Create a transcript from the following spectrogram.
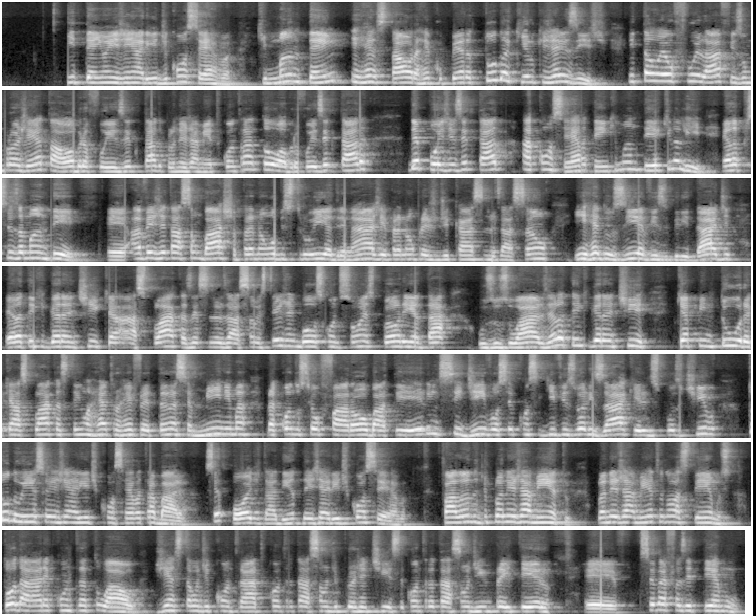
E tenho a engenharia de conserva, que mantém e restaura, recupera tudo aquilo que já existe. Então eu fui lá, fiz um projeto, a obra foi executada, o planejamento contratou, a obra foi executada, depois de executado, a conserva tem que manter aquilo ali. Ela precisa manter é, a vegetação baixa para não obstruir a drenagem, para não prejudicar a sinalização e reduzir a visibilidade. Ela tem que garantir que as placas de sinalização estejam em boas condições para orientar os usuários. Ela tem que garantir que a pintura, que as placas tenham retrorefletância mínima para quando o seu farol bater, ele incidir e você conseguir visualizar aquele dispositivo tudo isso a engenharia de conserva trabalha. Você pode estar dentro da engenharia de conserva. Falando de planejamento, planejamento nós temos toda a área contratual, gestão de contrato, contratação de projetista, contratação de empreiteiro. É, você vai fazer termo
